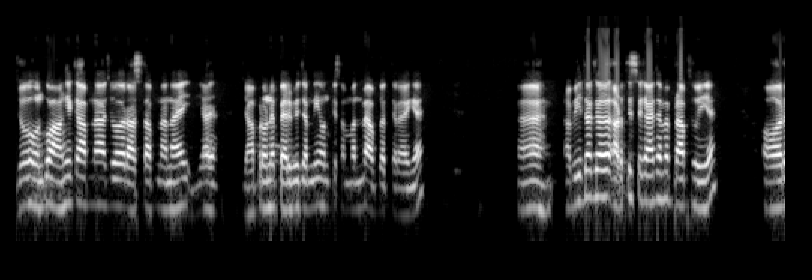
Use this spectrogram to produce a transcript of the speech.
जो उनको आगे का अपना जो रास्ता अपनाना है या जहाँ पर उन्हें पैरवी करनी है, उनके संबंध में अवगत कराया गया अभी तक अड़तीस शिकायतें हमें प्राप्त हुई है और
